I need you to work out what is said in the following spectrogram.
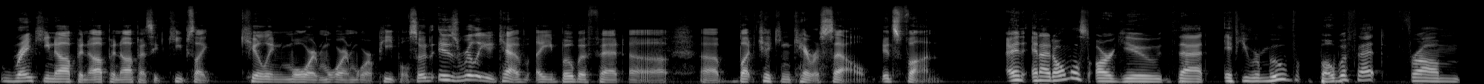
ranking up and up and up as he keeps like killing more and more and more people. So it is really kind of a Boba Fett uh, uh, butt kicking carousel. It's fun. and and I'd almost argue that if you remove Boba Fett from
